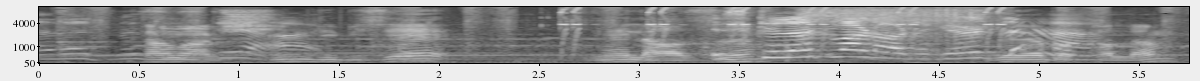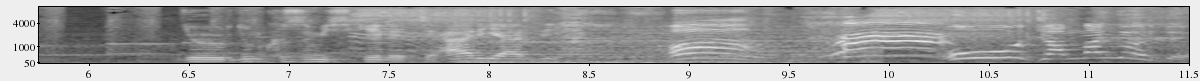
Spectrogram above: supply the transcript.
Evet. Tamam diye. şimdi bize ne lazım? İskelet var orada gördün Şuraya mü? bakalım. Gördüm kızım iskeleti her yerde. Aa! Ha! Oo camdan gördü.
